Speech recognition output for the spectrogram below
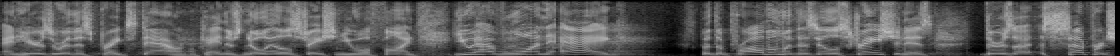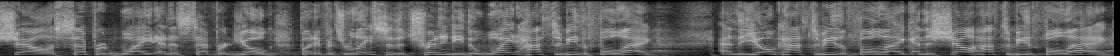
And here's where this breaks down, okay? And there's no illustration you will find. You have one egg but the problem with this illustration is there's a separate shell, a separate white, and a separate yolk. But if it relates to the Trinity, the white has to be the full egg, and the yolk has to be the full egg, and the shell has to be the full egg.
